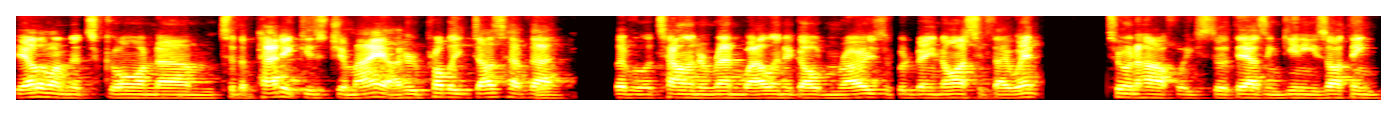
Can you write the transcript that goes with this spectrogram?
the other one that's gone um, to the paddock is Jamea, who probably does have that level of talent and ran well in a Golden Rose. It would be nice if they went two and a half weeks to a thousand guineas. I think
